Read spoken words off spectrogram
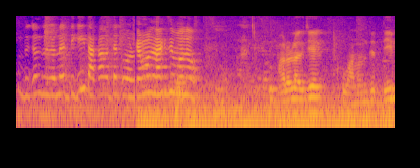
দুজন দুজনের দিকেই তাকাতে করো। কেমন লাগছে বলো? খুব ভালো লাগছে খুব আনন্দের দিন।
